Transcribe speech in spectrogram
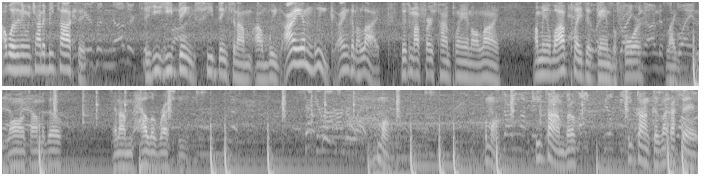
I wasn't even trying to be toxic. See, he he thinks he thinks that I'm I'm weak. I am weak. I ain't gonna lie. This is my first time playing online. I mean, well, I've played this game before, like a long time ago, and I'm hella rusty. Come on. Come on. Keep time, bro. Keep time, because like I said,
